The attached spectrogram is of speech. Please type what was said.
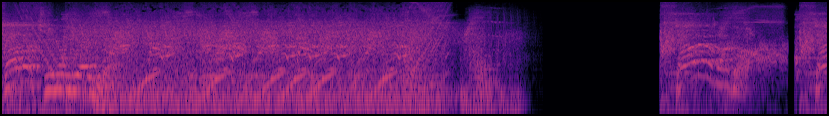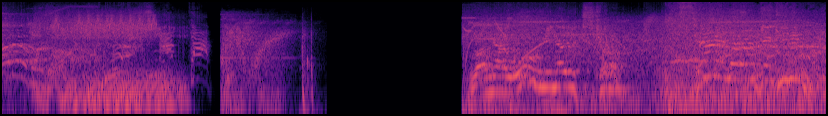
裁きの刃さらばださらばだ我が王になる力聖なる激鱗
